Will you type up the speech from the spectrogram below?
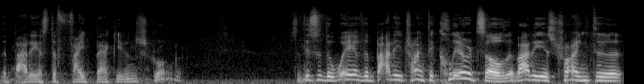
the body has to fight back even stronger. So this is the way of the body trying to clear itself. The body is trying to.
